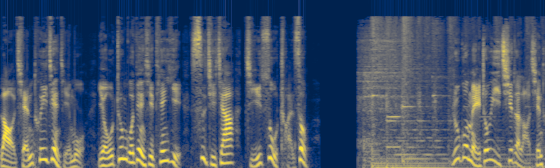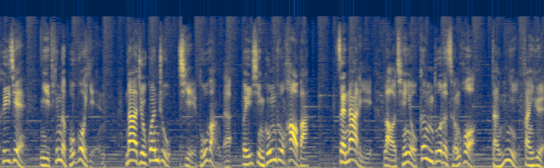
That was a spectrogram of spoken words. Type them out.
老钱推荐节目由中国电信天翼四 G 加极速传送。如果每周一期的老钱推荐你听得不过瘾，那就关注解读网的微信公众号吧。在那里，老钱有更多的存货等你翻阅。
